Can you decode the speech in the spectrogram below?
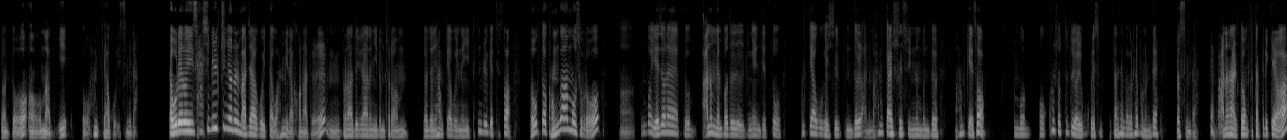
그런 또 어, 음악이 또 함께하고 있습니다. 자, 올해로 이 41주년을 맞이하고 있다고 합니다. 건아들. 음, 건아들이라는 이름처럼 여전히 함께하고 있는 이 팬들 곁에서 더욱더 건강한 모습으로 어, 좀뭐 예전에 그 많은 멤버들 중에 이제 또 함께하고 계실 분들 아니면 함께 하실 수 있는 분들 함께해서 뭐, 뭐 콘서트도 열고 그랬으면 좋겠다는 생각을 해보는데 그렇습니다. 네, 많은 활동 부탁드릴게요.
